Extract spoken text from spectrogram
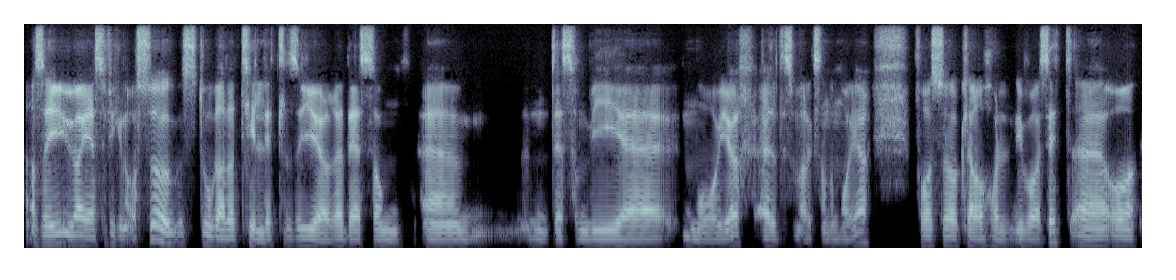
Altså I UAE så fikk en også stor grad av tillit til å gjøre det som, eh, det som vi eh, må gjøre, eller det som Alexander må gjøre, for å klare å holde nivået sitt. Eh, og,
